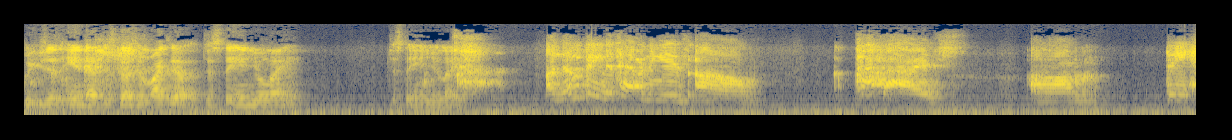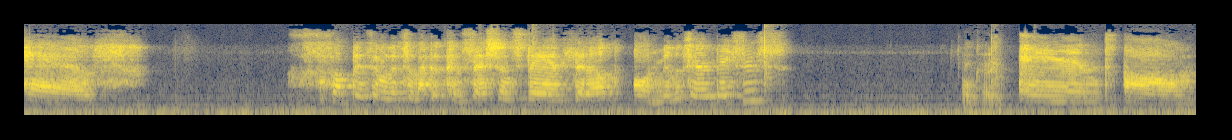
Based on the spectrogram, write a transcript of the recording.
We can just end that discussion right there. Just stay in your lane. Just stay in your lane. Another thing that's happening is um, Popeyes. Um, they have something similar to like a concession stand set up on military bases, Okay. and um,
